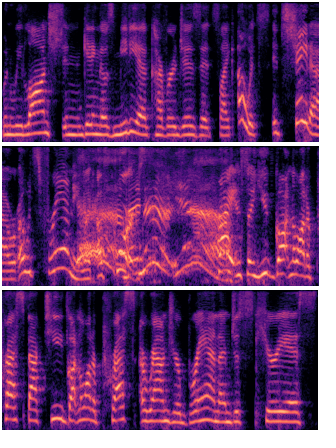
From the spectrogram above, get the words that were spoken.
when we launched and getting those media coverages it's like oh it's it's shayda or oh it's franny. Yeah, like of course. Yeah. Right and so you've gotten a lot of press back to you. You've gotten a lot of press around your brand. I'm just curious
